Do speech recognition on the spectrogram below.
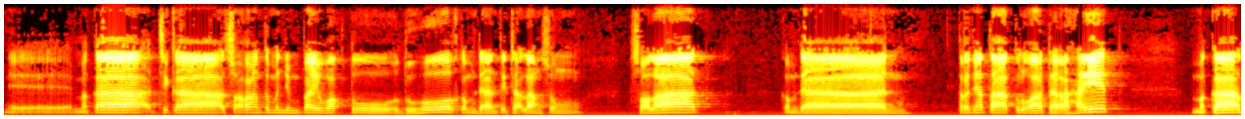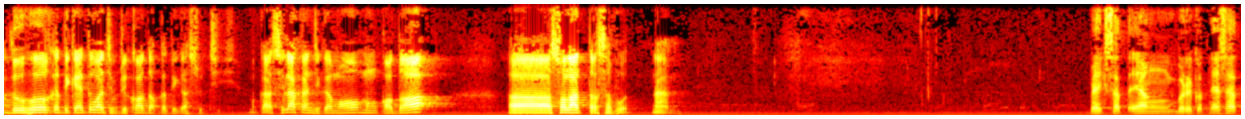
ya, maka jika seorang itu menjumpai waktu duhur kemudian tidak langsung sholat kemudian ternyata keluar darah haid maka duhur ketika itu wajib dikodok ketika suci. Maka silahkan jika mau mengkodok uh, sholat tersebut. Nah Baik, saat yang berikutnya saat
